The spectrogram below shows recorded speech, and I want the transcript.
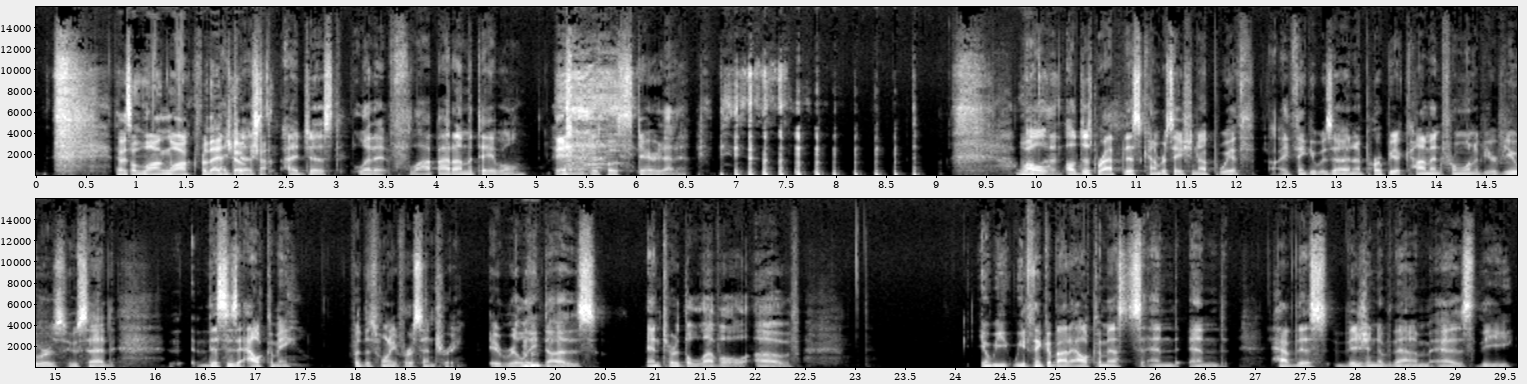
That was a long walk for that I joke, just. I just let it flop out on the table and we just both stared at it. well I'll, I'll just wrap this conversation up with I think it was an appropriate comment from one of your viewers who said, This is alchemy for the 21st century. It really mm-hmm. does enter the level of you know we we think about alchemists and and have this vision of them as the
